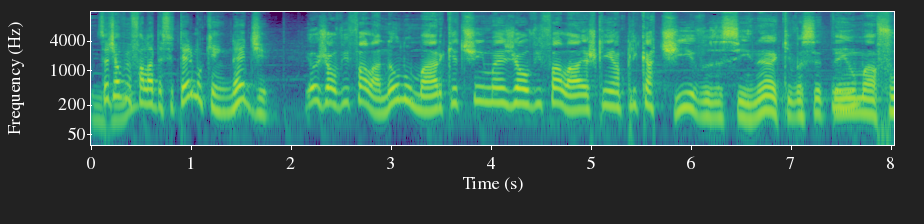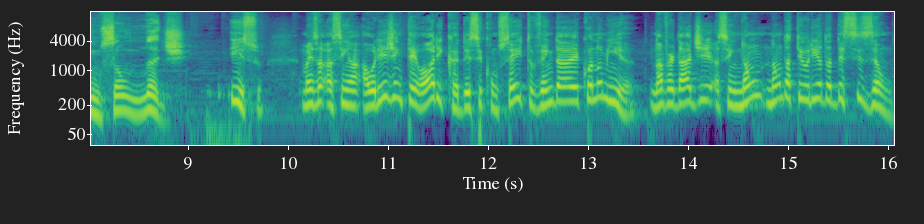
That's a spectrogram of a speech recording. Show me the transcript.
Uhum. Você já ouviu falar desse termo, Ken? Nudge? Eu já ouvi falar, não no marketing, mas já ouvi falar, acho que em aplicativos, assim, né? Que você tem hum. uma função nudge. Isso. Mas, assim, a, a, origem teórica desse conceito vem da economia. Na verdade, assim, não, não da teoria da decisão,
